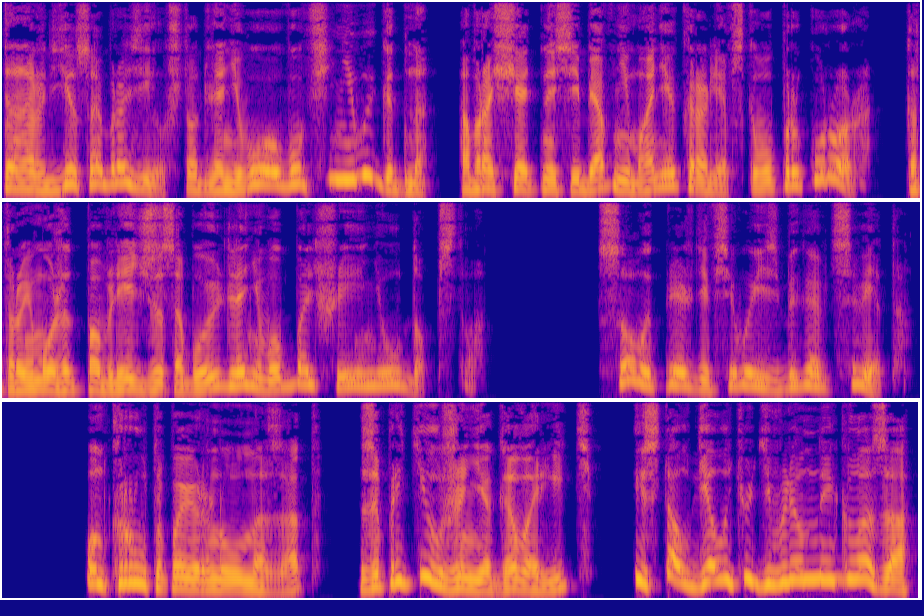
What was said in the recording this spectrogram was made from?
Теннердье сообразил, что для него вовсе невыгодно обращать на себя внимание королевского прокурора, который может повлечь за собою для него большие неудобства. Совы прежде всего избегают света, он круто повернул назад, запретил жене говорить и стал делать удивленные глаза,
